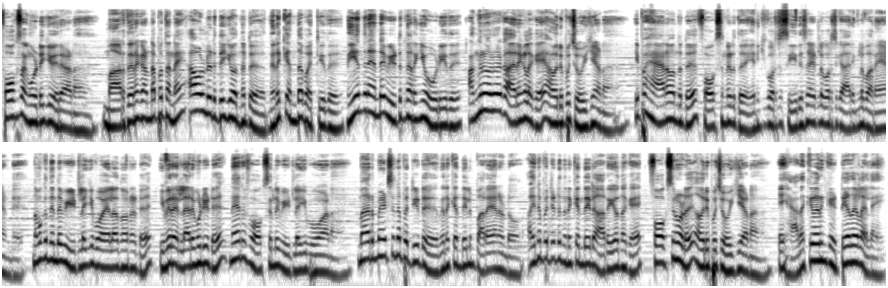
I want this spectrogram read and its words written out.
ഫോക്സ് അങ്ങോട്ടേക്ക് വരികയാണ്. മാർത്തിനെ കണ്ടപ്പോ തന്നെ അവളുടെ അടുത്തേക്ക് വന്നിട്ട് നിനക്ക് എന്താ പറ്റിയത്? നീ എന്തിനാ എന്റെ വീട്ടിൽ നിന്ന് ഇറങ്ങി ഓടിയത്? അങ്ങനെ ഓരോ കാര്യങ്ങളൊക്കെ അവനിപ്പോ ചോദിക്കുകയാണ്. ഇപ്പൊ ഹാന വന്നിട്ട് ഫോക്സിന്റെ അടുത്ത് എനിക്ക് കുറച്ച് സീരിയസ് ആയിട്ടുള്ള കുറച്ച് കാര്യങ്ങൾ പറയാനുണ്ട്. നമുക്ക് നിന്റെ വീട്ടിലേക്ക് പോയാലെന്ന് പറഞ്ഞിട്ട് ഇവരെല്ലാരും കൂടിയിട്ട് നേരെ ഫോക്സിന്റെ വീട്ടിലേക്ക് പോവാണ്. മെർമേഡ്സിനെ പറ്റിയിട്ട് നിനക്ക് എന്തെങ്കിലും പറയാനുണ്ടോ? അതിനെ പറ്റിയിട്ട് നിനക്ക് എന്തെങ്കിലും അറിയോ എന്നൊക്കെ ഫോക്സിനോട് അവരിപ്പോ ചോദിക്കുകയാണ്. ഏ അതൊക്കെ വെറും കെട്ടിയതുകളല്ലേ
